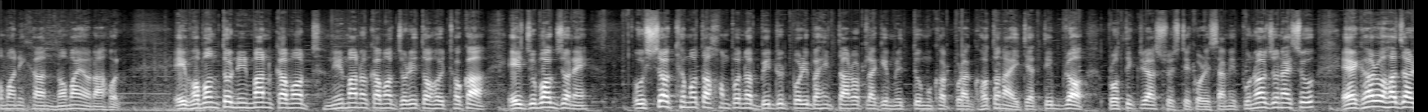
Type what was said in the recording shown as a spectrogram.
অমানিশা নমাই অনা হ'ল। এই ভৱনটোৰ নিৰ্মাণ কামত নিৰ্মাণৰ কামত জড়িত হৈ থকা এই যুৱকজনে উচ্চ ক্ষমতা সম্পন্ন বিদ্যুৎ পৰিবাহী তাঁৰত লাগি মৃত্যুমুখত পৰা ঘটনা। এতিয়া তীব্ৰ প্ৰতিক্ৰিয়াৰ সৃষ্টি কৰিছে। আমি পুনৰ জনাইছোঁ এঘাৰ হাজাৰ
